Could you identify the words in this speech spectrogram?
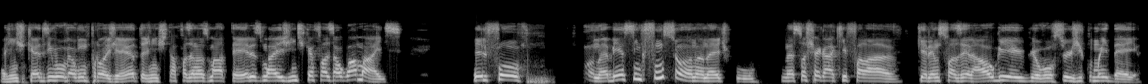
A gente quer desenvolver algum projeto, a gente está fazendo as matérias, mas a gente quer fazer algo a mais. Ele falou: não é bem assim que funciona, né? Tipo, não é só chegar aqui e falar queremos fazer algo e eu vou surgir com uma ideia.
